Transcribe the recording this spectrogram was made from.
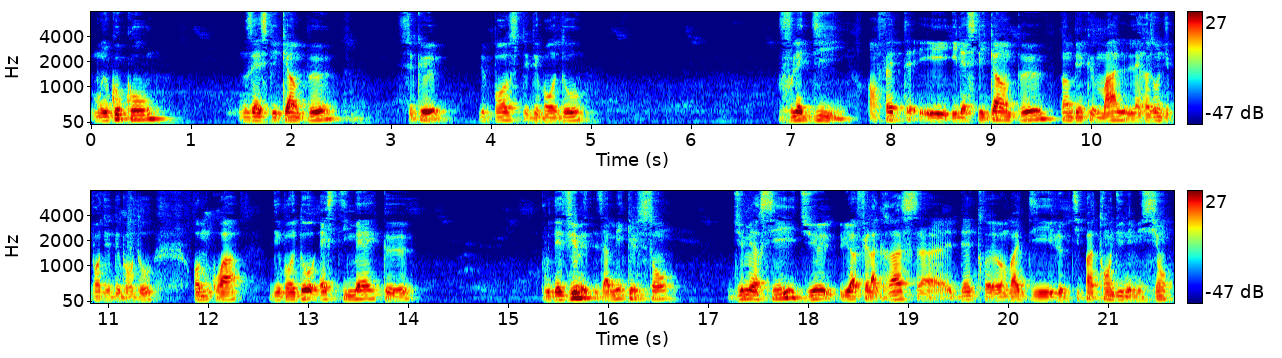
Moukoukou nous a expliqué un peu ce que le poste de Bordeaux voulait dire. En fait, il, expliquait un peu, tant bien que mal, les raisons du poste de Bordeaux, comme quoi de Bordeaux estimait que pour des vieux amis qu'ils sont, Dieu merci, Dieu lui a fait la grâce euh, d'être, on va dire, le petit patron d'une émission.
